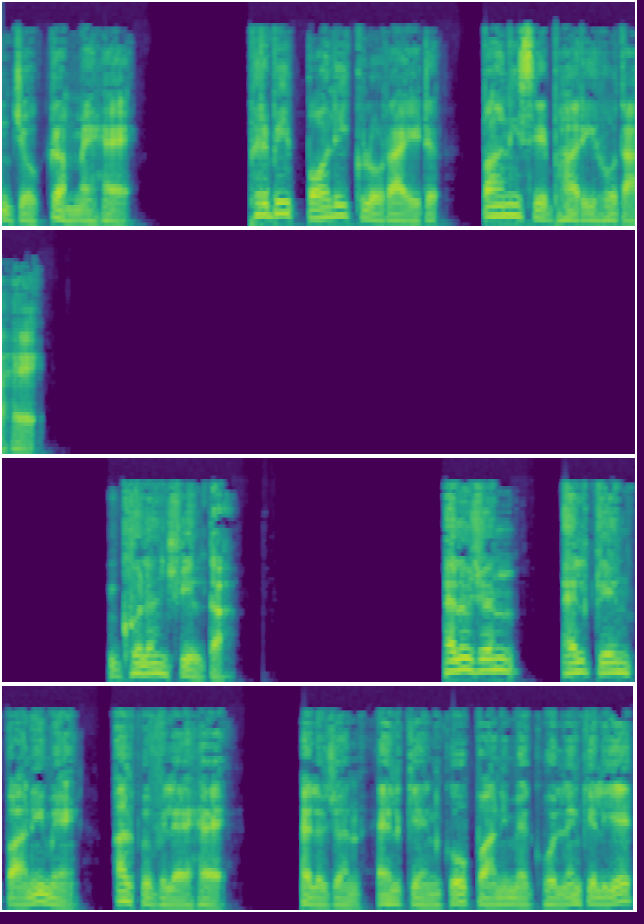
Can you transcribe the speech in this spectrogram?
जो क्रम में है। फिर भी पॉलीक्लोराइड पानी से भारी होता है। घुलनशीलता। हेलोजन एल्केन पानी में अल्प विलय है। हेलोजन एल्केन को पानी में घोलने के लिए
